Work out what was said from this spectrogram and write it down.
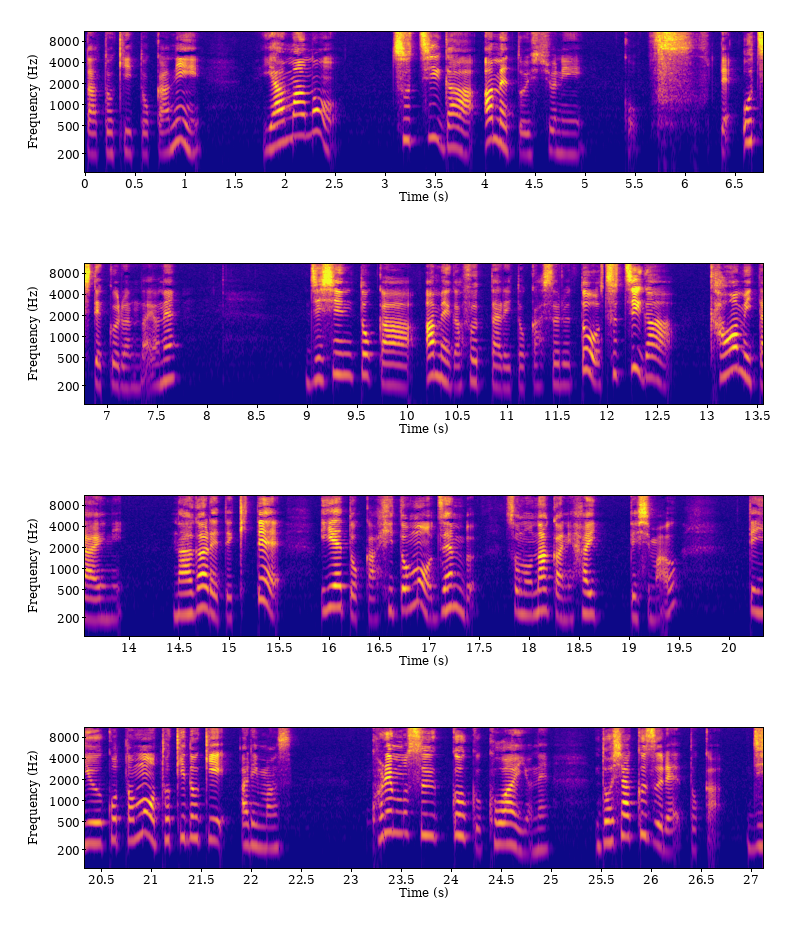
た時とかに山の土が雨と一緒にこうふーって落ちてくるんだよね。地震とか雨が降ったりとかすると土が川みたいに流れてきて家とか人も全部その中に入ってしまうっていうことも時々あります。これもすっごく怖いよね。土砂崩れとか地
